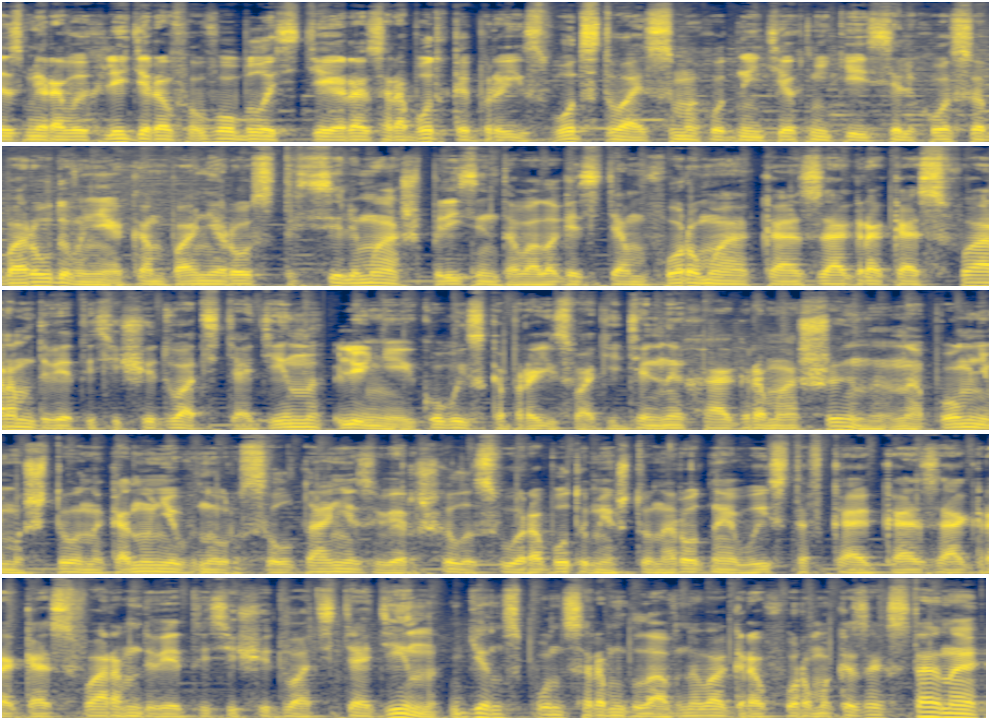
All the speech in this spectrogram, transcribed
из мировых лидеров в области разработки и производства самоходной техники и сельхозоборудования компания Ростсельмаш презентовала гостям форума «Казагро Казфарм 2021» линейку высокопроизводительных агромашин. Напомним, что накануне в Нур-Султане завершила свою работу международная выставка «Казагро Казфарм 2021». Генспонсором главного агрофорума Казахстана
